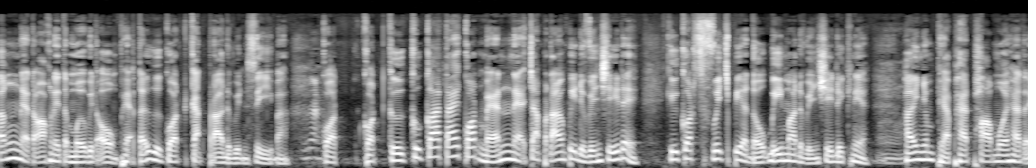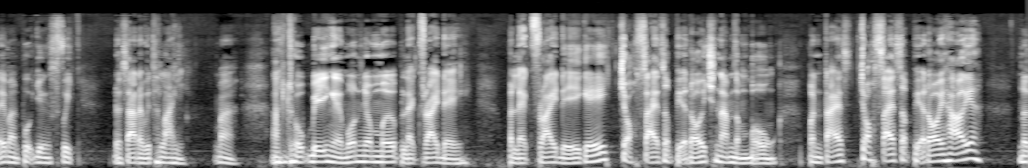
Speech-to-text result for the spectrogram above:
ដឹងអ្នកទាំងអស់គ្នាទៅមើលវីដេអូបំភាក់ទៅគឺគាត់កាត់ប្រើ DaVinci បាទគាត់គាត់គឺគឺគាត់តែគាត់មិនមែនអ្នកចាប់ផ្ដើមពី DaVinci ទេគឺគាត់ switch ពី Adobe មក DaVinci ដូចគ្នាហើយខ្ញុំប្រាប់ head ផលមួយហេតុអីបានពួកយើង switch ដោយសារតែវាថ្លៃបាទ Adobe ថ្ងៃមុនខ្ញុំមើល Black Friday Black Friday គេចុះ40%ឆ្នាំដំបូង ប៉ុន្តែចុះ40%ហើយនៅ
